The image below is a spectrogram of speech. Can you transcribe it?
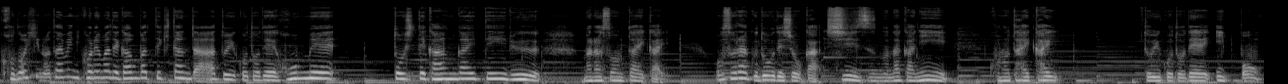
この日のためにこれまで頑張ってきたんだということで本命として考えているマラソン大会おそらくどうでしょうか？シーズンの中にこの大会ということで1本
